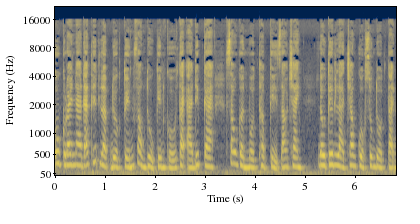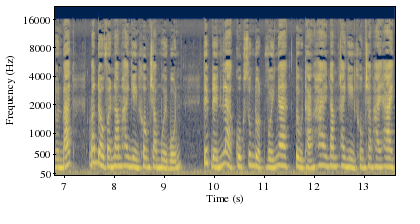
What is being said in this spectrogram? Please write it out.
Ukraine đã thiết lập được tuyến phòng thủ kiên cố tại Adipka sau gần một thập kỷ giao tranh, đầu tiên là trong cuộc xung đột tại Donbass, bắt đầu vào năm 2014, tiếp đến là cuộc xung đột với Nga từ tháng 2 năm 2022.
